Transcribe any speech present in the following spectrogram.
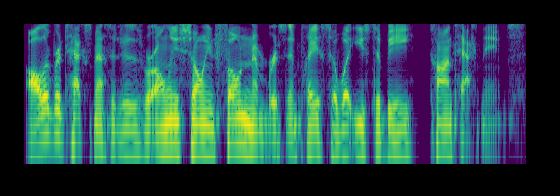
All of her text messages were only showing phone numbers in place of what used to be contact names.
